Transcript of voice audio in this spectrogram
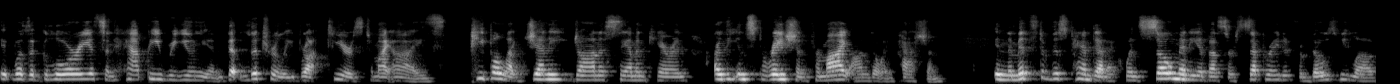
It was a glorious and happy reunion that literally brought tears to my eyes. People like Jenny, Donna, Sam, and Karen are the inspiration for my ongoing passion. In the midst of this pandemic, when so many of us are separated from those we love,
